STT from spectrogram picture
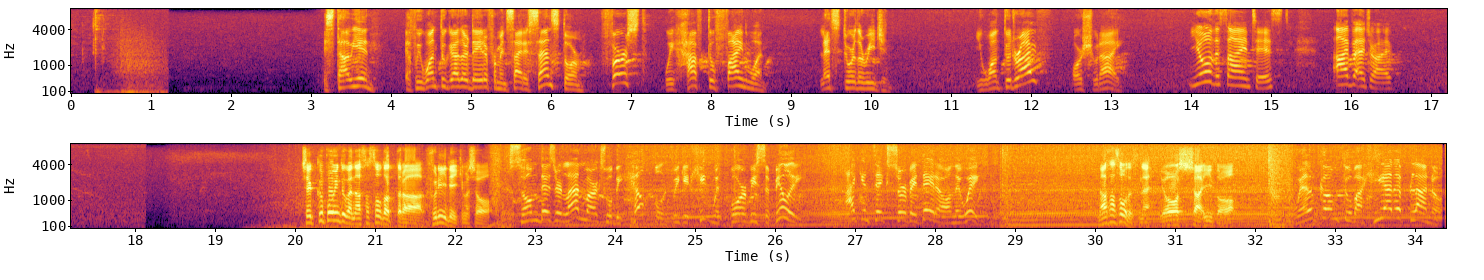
Está bien. If we want to gather data from inside a sandstorm, first, we have to find one. Let's tour the region. You want to drive, or should I? You're the scientist. I better drive. う。チェックポイントがなさそうだったらフリーで行きましょ Some desert landmarks will be helpful if we get hit with poor visibility. I can take survey data on the way. う。なさそうですね。よっしゃ、いいぞ。 Welcome to Bahia de Plano.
